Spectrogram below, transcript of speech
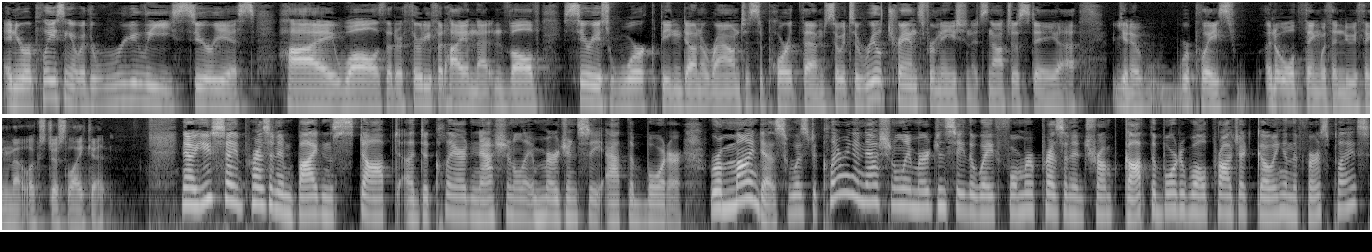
and you're replacing it with really serious high walls that are 30 foot high and that involve serious work being done around to support them. So it's a real transformation. It's not just just a uh, you know replace an old thing with a new thing that looks just like it. Now, you say President Biden stopped a declared national emergency at the border. Remind us, was declaring a national emergency the way former President Trump got the border wall project going in the first place?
